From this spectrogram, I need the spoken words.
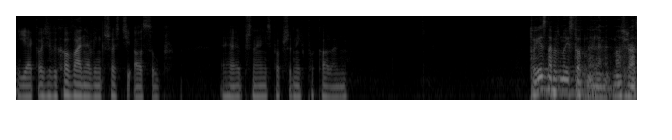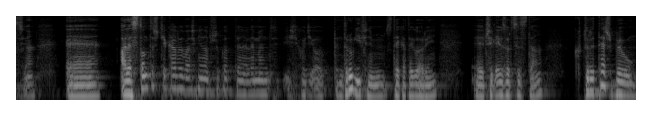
i jakoś wychowania większości osób, przynajmniej z poprzednich pokoleń. To jest na pewno istotny element, masz rację. E, ale stąd też ciekawy właśnie na przykład ten element, jeśli chodzi o ten drugi film z tej kategorii, e, czyli Egzorcysta, który też był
